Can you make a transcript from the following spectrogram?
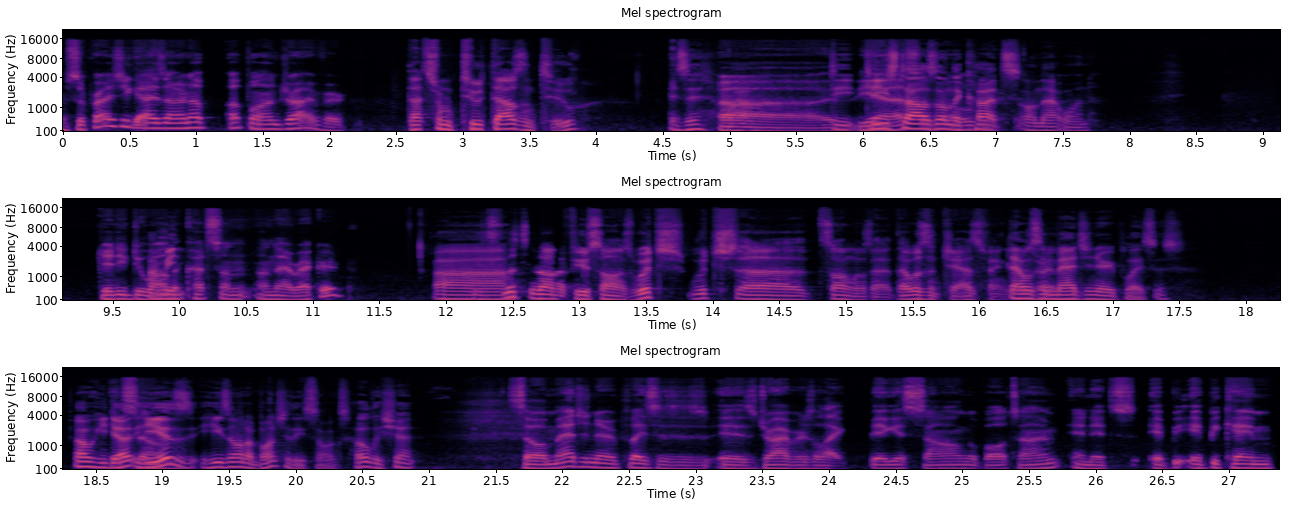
I'm surprised you guys aren't up up on Driver. That's from 2002. Is it? Uh, D, yeah, D that's Styles on the old cuts record. on that one. Did he do I all mean- the cuts on on that record? Uh, it's listed on a few songs. Which which uh, song was that? That wasn't Jazz Fingers. that was right? Imaginary Places. Oh, he does. It's, he um, is. He's on a bunch of these songs. Holy shit! So Imaginary Places is, is Driver's like biggest song of all time, and it's it it became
